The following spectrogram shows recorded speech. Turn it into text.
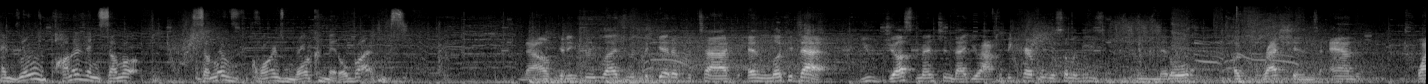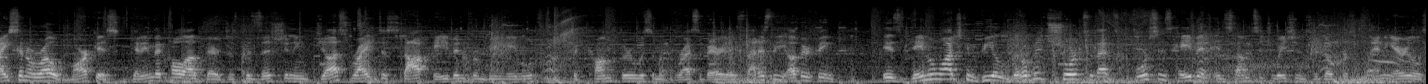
and really punishing some of some of Corrin's more committal buttons. Now getting through ledge with the get up attack, and look at that. You just mentioned that you have to be careful with some of these middle aggressions, and twice in a row, Marcus getting the call out there, just positioning just right to stop Haven from being able to come through with some aggressive aerials. That is the other thing, is Game & Watch can be a little bit short, so that forces Haven in some situations to go for some landing aerials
